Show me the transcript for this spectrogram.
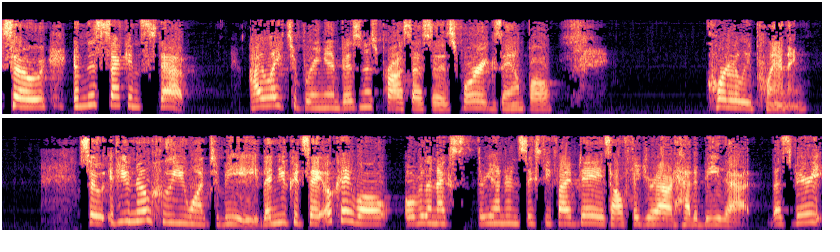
So, in this second step, I like to bring in business processes, for example, quarterly planning. So, if you know who you want to be, then you could say, okay, well, over the next 365 days, I'll figure out how to be that. That's very,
